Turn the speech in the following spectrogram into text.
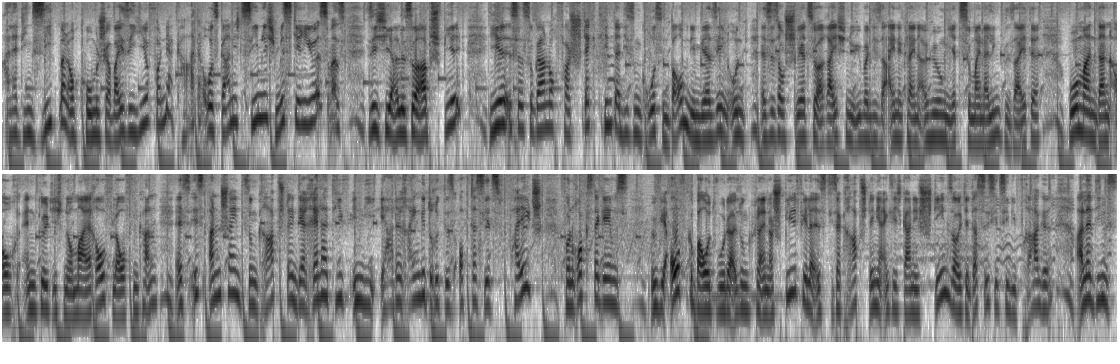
Allerdings sieht man auch komischerweise hier von der Karte aus gar nicht ziemlich mysteriös, was sich hier alles so abspielt. Hier ist es sogar noch versteckt hinter diesem großen Baum, den wir sehen. Und es ist auch schwer zu erreichen über diese eine kleine Erhöhung jetzt zu meiner linken Seite, wo man dann auch endgültig normal rauflaufen kann. Es ist anscheinend so ein Grabstein, der relativ in die Erde reingedrückt ist. Ob das jetzt falsch von Rockstar Games irgendwie aufgebaut wurde, also ein kleiner Spielfehler ist, dieser Grabstein ja eigentlich gar nicht stehen sollte, das ist jetzt hier die Frage. Allerdings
